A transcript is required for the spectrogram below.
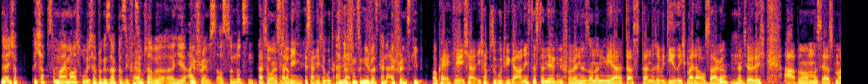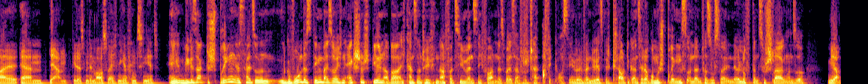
Ja, ich habe ich hab's mal einmal ausprobiert. Ich habe doch gesagt, dass ich versucht habe, äh, hier Iframes auszunutzen. Also es Ich hat, hab- nicht, es hat nicht so gut Hat nicht funktioniert, weil es keine Iframes gibt. Okay, nee, ich, ich habe so gut wie gar nicht das dann irgendwie verwendet, sondern mehr das. Dann revidiere ich meine Aussage, Mhm. natürlich. Aber man muss erstmal ähm, lernen, wie das mit dem Ausweichen hier funktioniert. Ey, wie gesagt, Springen ist halt so ein gewohntes Ding bei solchen Actionspielen, aber ich kann es natürlich nachvollziehen, wenn es nicht vorhanden ist, weil es einfach total affig aussehen würde, wenn du jetzt mit Cloud die ganze Zeit da rumspringst und dann versuchst du in der Luft dann zu schlagen und so. Ja.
